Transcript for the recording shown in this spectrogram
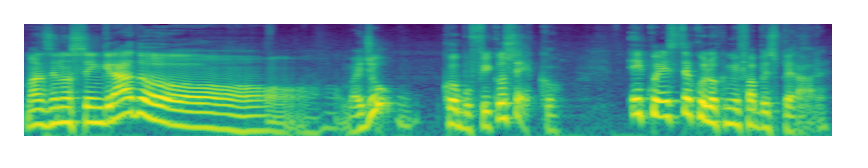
Ma se non sei in grado, vai giù, col buffico secco. E questo è quello che mi fa ben sperare.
